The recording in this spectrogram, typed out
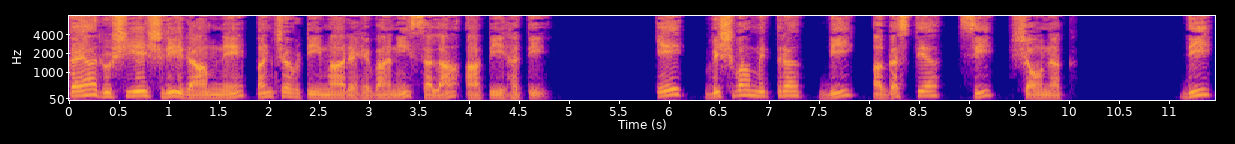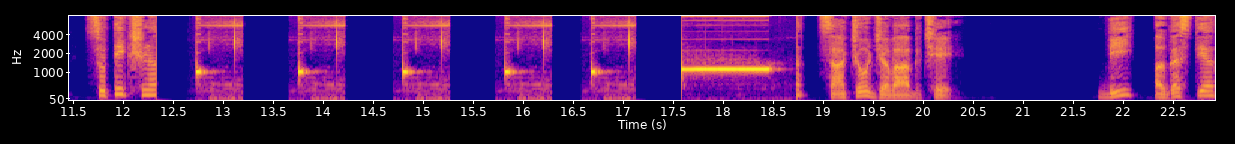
કયા ઋષિએ શ્રી રામને પંચવટીમાં રહેવાની સલાહ આપી હતી A Vishwamitra B Agastya C Shaunak. D Sutikshna. સાચો જવાબ છે. બી અગસ્ત્ય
